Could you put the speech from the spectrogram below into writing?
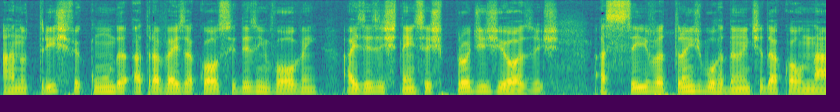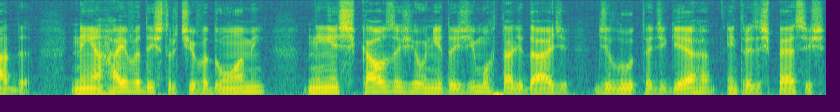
a nutriz fecunda através da qual se desenvolvem as existências prodigiosas, a seiva transbordante da qual nada, nem a raiva destrutiva do homem, nem as causas reunidas de imortalidade, de luta, de guerra entre as espécies,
